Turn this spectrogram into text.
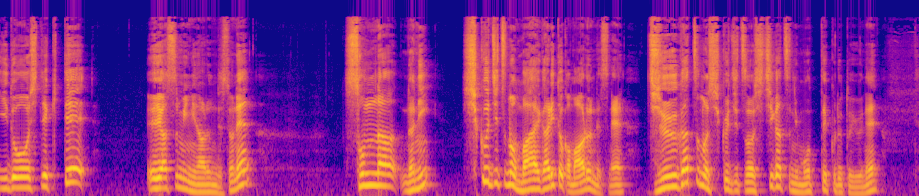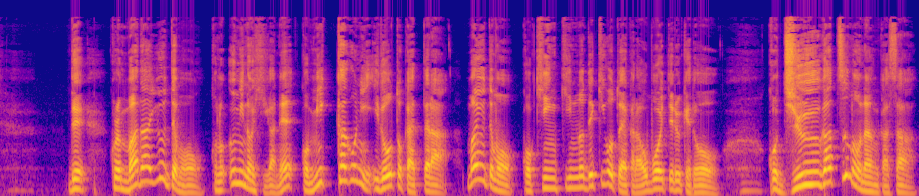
移動してきて、休みになるんですよね。そんな、何？祝日の前借りとかもあるんですね。10月の祝日を7月に持ってくるというね。で、これまだ言うても、この海の日がね、こう3日後に移動とかやったら、まあ言うても、こう、キンキンの出来事やから覚えてるけど、こう、10月のなんかさ、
